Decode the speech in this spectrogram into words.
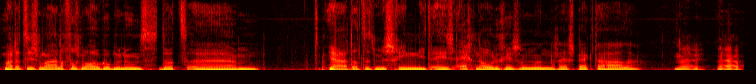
Maar dat is maandag volgens mij ook al benoemd. Dat, ehm, ja, dat het misschien niet eens echt nodig is om een rechtsback te halen. Nee, nou ja,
